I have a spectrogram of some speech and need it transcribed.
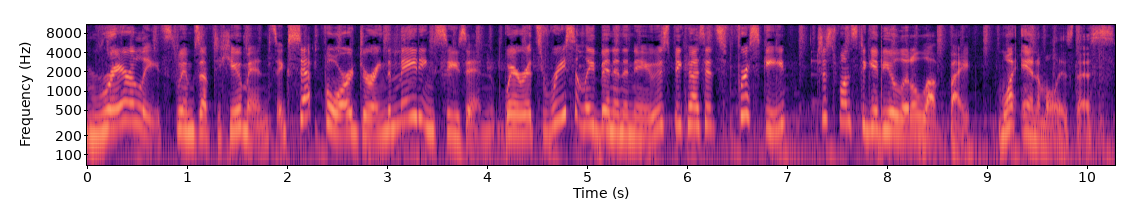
rarely swims up to humans, except for during the mating season, where it's recently been in the news because it's frisky, just wants to give you a little love bite. What animal is this?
